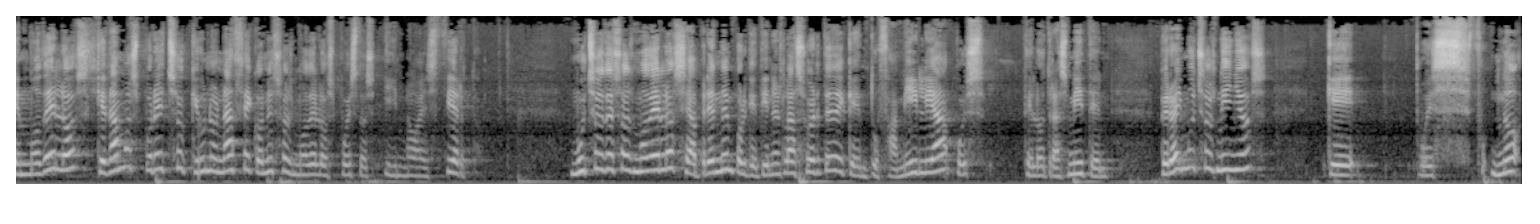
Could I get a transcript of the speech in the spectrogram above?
en modelos que damos por hecho que uno nace con esos modelos puestos y no es cierto. Muchos de esos modelos se aprenden porque tienes la suerte de que en tu familia pues te lo transmiten. Pero hay muchos niños que pues no,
